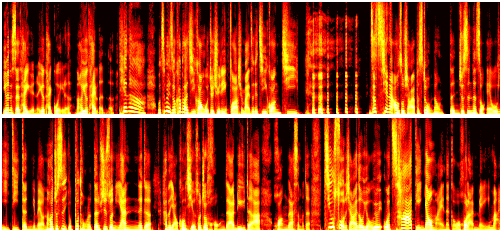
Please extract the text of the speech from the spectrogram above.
因为那实在太远了，又太贵了，然后又太冷了。天啊，我这辈子都看不到极光，我就决定我要去买这个极光机。你知道现在澳洲小孩不是都有那种灯，就是那种 LED 灯，有没有？然后就是有不同的灯，所以说你按那个它的遥控器，有时候就红的啊、绿的啊、黄的啊什么的，几乎所有的小孩都有。因为我差点要买那个，我后来没买。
